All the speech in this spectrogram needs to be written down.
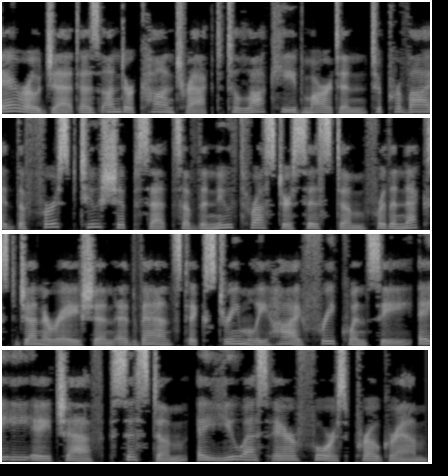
Aerojet is under contract to Lockheed Martin to provide the first two shipsets of the new thruster system for the next generation Advanced Extremely High Frequency system, a U.S. Air Force program.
